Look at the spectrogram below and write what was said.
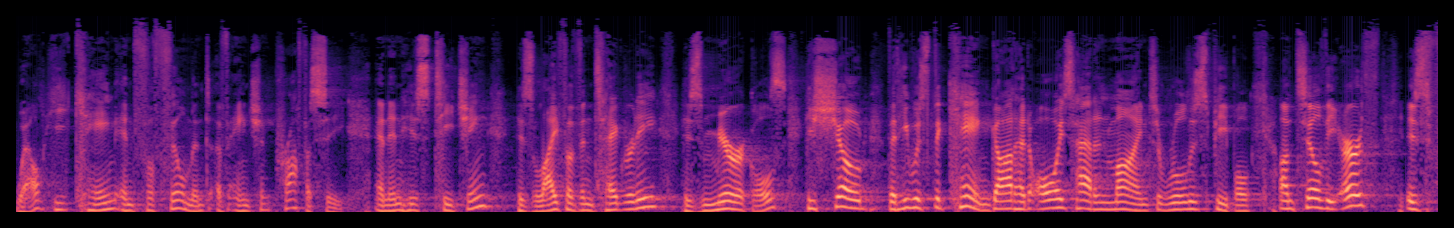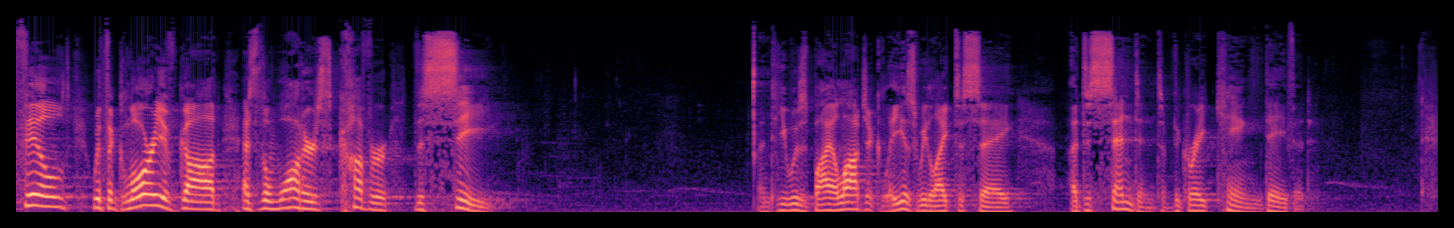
Well, he came in fulfillment of ancient prophecy. And in his teaching, his life of integrity, his miracles, he showed that he was the king God had always had in mind to rule his people until the earth is filled with the glory of God as the waters cover the sea. And he was biologically, as we like to say, a descendant of the great king David.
